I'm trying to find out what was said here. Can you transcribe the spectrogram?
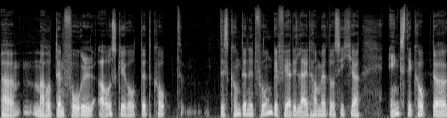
Äh, man hat den Vogel ausgerottet gehabt. Das kommt ja nicht von ungefähr. Die Leute haben ja da sicher Ängste gehabt, äh,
